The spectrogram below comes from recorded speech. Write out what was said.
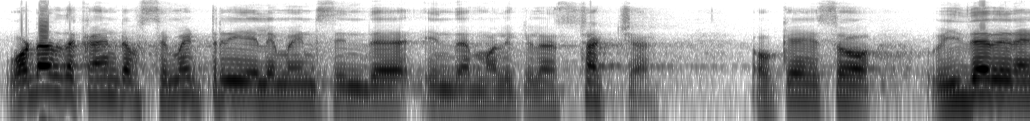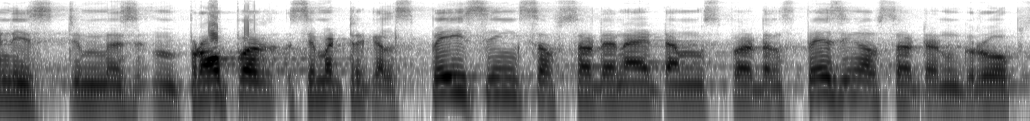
What are the kind of symmetry elements in the in the molecular structure? Okay, so either any mm, mm, proper symmetrical spacings of certain atoms, certain spacing of certain groups,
